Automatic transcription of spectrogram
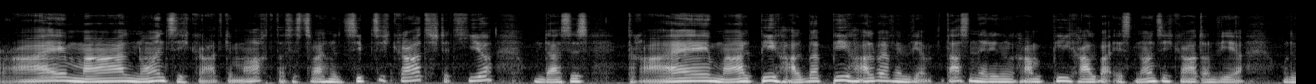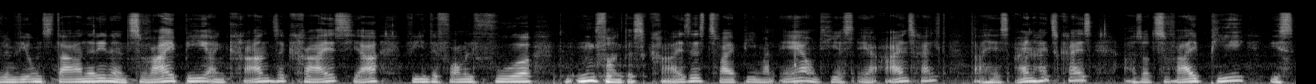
3 mal 90 Grad gemacht, das ist 270 Grad, steht hier, und das ist 3 mal Pi halber. Pi halber, wenn wir das in Erinnerung haben, Pi halber ist 90 Grad und wir, oder wenn wir uns daran erinnern, 2 Pi, ein ganzer Kreis, ja, wie in der Formel für den Umfang des Kreises, 2 Pi mal r und hier ist r 1 halt, daher ist Einheitskreis, also 2 Pi ist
